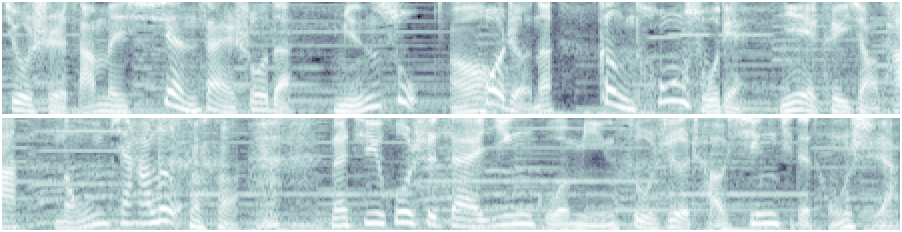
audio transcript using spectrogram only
就是咱们现在说的民宿，或者呢更通俗点，你也可以叫它农家乐。那几乎是在英国民宿热潮兴起的同时啊，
